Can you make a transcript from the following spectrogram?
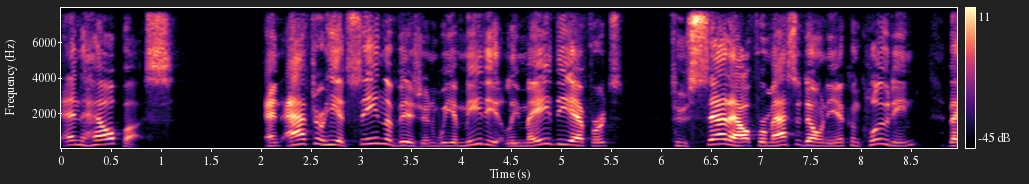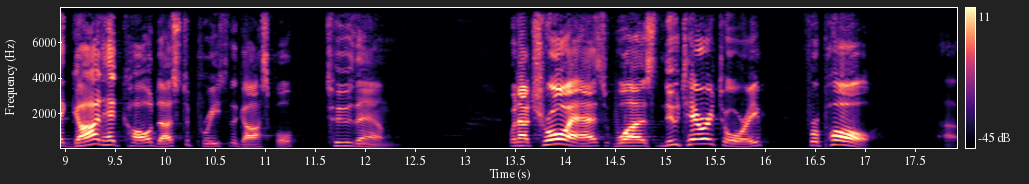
and help us. And after he had seen the vision, we immediately made the efforts to set out for Macedonia, concluding that God had called us to preach the gospel to them. Well, now, Troas was new territory for Paul. Uh,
